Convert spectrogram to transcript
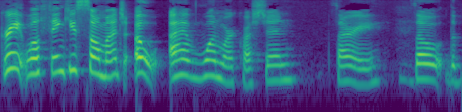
great. Well, thank you so much. Oh, I have one more question. Sorry. So the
